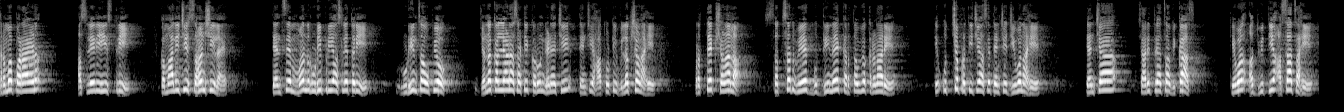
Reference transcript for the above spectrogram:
धर्मपरायण असलेली ही स्त्री कमालीची सहनशील आहे. त्यांचे मन रूढीप्रिय असले तरी रूढींचा उपयोग जनकल्याणासाठी करून घेण्याची त्यांची हातोटी विलक्षण आहे. प्रत्येक क्षणाला सत्सद विवेक बुद्धीने कर्तव्य करणारे ते उच्च प्रतीचे असे त्यांचे जीवन आहे. त्यांच्या चारित्र्याचा विकास केवळ अद्वितीय असाच आहे.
